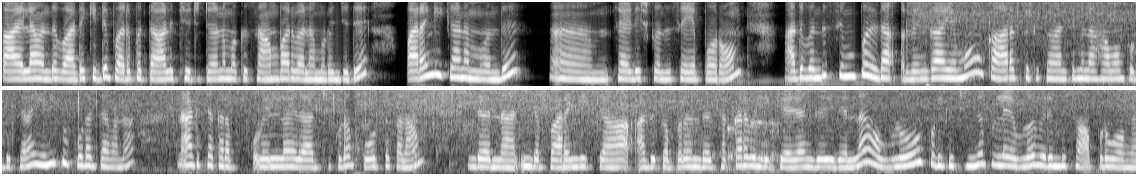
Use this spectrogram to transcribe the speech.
காயெல்லாம் வந்து வதக்கிட்டு பருப்பை தாளித்து விட்டுட்டோம் நமக்கு சாம்பார் வேலை முடிஞ்சுது. பரங்கிக்காய் நம்ம வந்து சைடிஷ்க்கு வந்து செய்ய போகிறோம் அது வந்து சிம்பிள் தான். ஒரு வெங்காயமும் காரத்துக்கு காஞ்ச மிளகாவும் போட்டு செய்யலாம் இனிப்பு கூட தேவைன்னா நாட்டு சக்கரை வெள்ளம் ஏதாச்சும் கூட போட்டுக்கலாம். இந்த ந இந்த பரங்கிக்காய் அதுக்கப்புறம் இந்த சக்கரவள்ளி கிழங்கு இதெல்லாம் அவ்வளோ பிடிக்கும். சின்ன பிள்ளை எவ்வளோ விரும்பி சாப்பிடுவாங்க.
